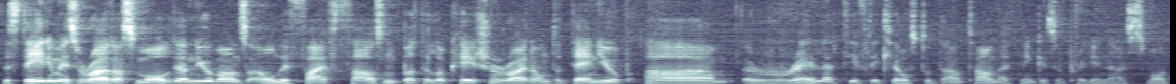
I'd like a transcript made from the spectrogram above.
the stadium is rather small, the new ones, only 5,000, but the location right on the Danube, um, relatively close to downtown, I think is a pretty nice one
